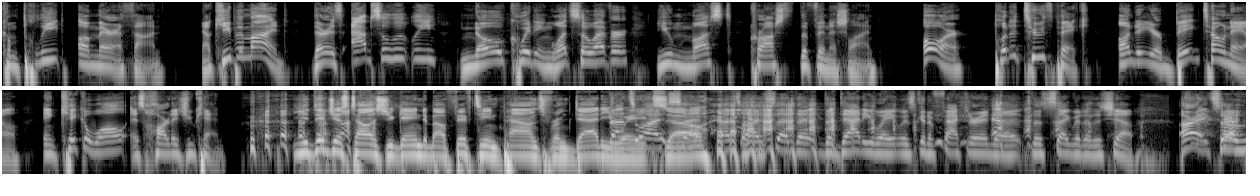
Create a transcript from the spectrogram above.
complete a marathon? Now, keep in mind, there is absolutely no quitting whatsoever. You must cross the finish line. Or put a toothpick under your big toenail and kick a wall as hard as you can. you did just tell us you gained about 15 pounds from daddy That's weight. why so said that's why I said that the daddy weight was going to factor into this segment of the show. All right, so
